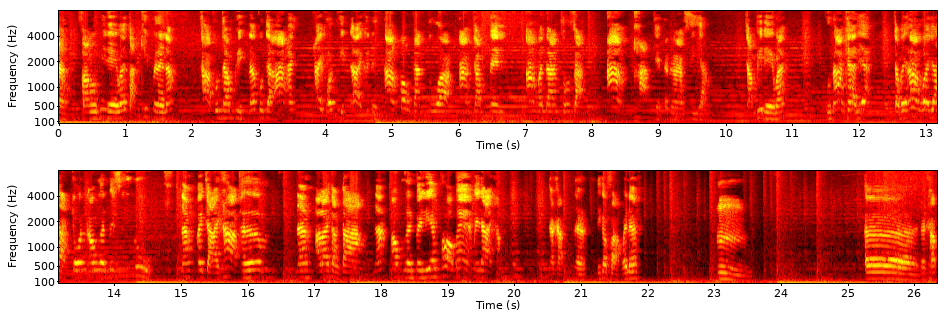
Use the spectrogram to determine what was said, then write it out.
นะฟังพี่เดย์ไว้ตัดคลิปไปเลยนะ ถ้าคุณทำผิดแล้วคุณจะอ้างให้ให้พ้นผิดได้คือหนึ่งอ้างป้องกันตัว อ้างจำเป็น อ้างบันดาลโทสะอ้างขาดเจตนาสี่อย่างจำพี่เดย์ไว้คุณอ้างแค่เนี้ยจะไปอ้างว่ายากจนเอาเงินไปซื้อลูกนะไปจ่ายค่าเทอมนะอะไรต่างๆนะเอาเงินไปเลี้ยงพ่อแม่ไม่ได้ครับนะครับนะนี่ก็ฝากไว้นะ อืม เออนะครับ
